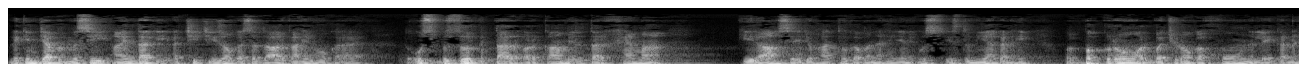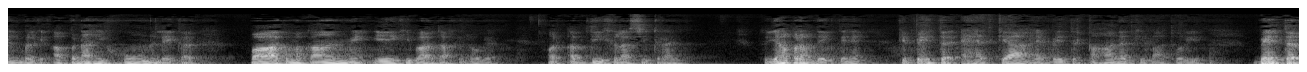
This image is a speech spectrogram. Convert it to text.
لیکن جب مسیح آئندہ کی اچھی چیزوں کا سردار کاہن ہو کر آیا، تو اس بزرگ تر اور کامل تر خیمہ کی راہ سے جو ہاتھوں کا بنا ہے یعنی اس اس دنیا کا نہیں، اور بکروں اور بچڑوں کا خون لے کر نہیں، بلکہ اپنا ہی خون لے کر پاک مکان میں ایک ہی بار داخل ہو گئے اور ابدی خلاصی کرائی۔ تو یہاں پر ہم دیکھتے ہیں کہ بہتر عہد کیا ہے، بہتر کہانت کی بات ہو رہی ہے، بہتر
